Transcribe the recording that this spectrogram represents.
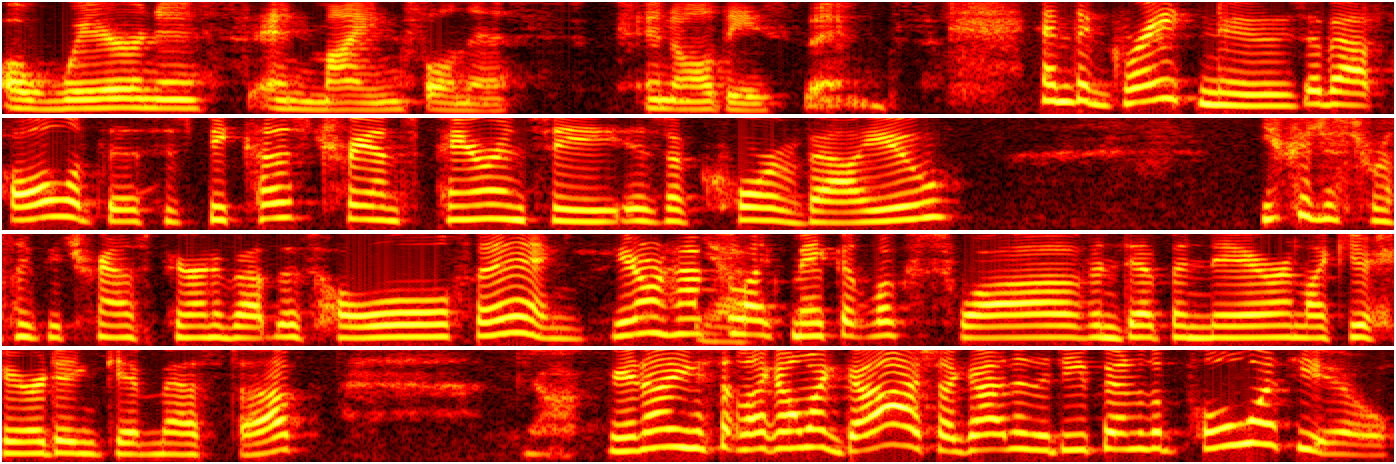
awareness and mindfulness in all these things. And the great news about all of this is because transparency is a core value, you could just really be transparent about this whole thing. You don't have yes. to like make it look suave and debonair and like your hair didn't get messed up. Yeah. You know, you said like, oh my gosh, I got into the deep end of the pool with you.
